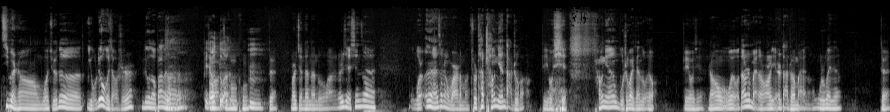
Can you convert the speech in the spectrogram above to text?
基本上我觉得有六个小时，六到八个小时。嗯，比较啊短。就能通嗯玩简单难度的话，而且现在我 NS 上玩的嘛，就是它常年打折，这游戏常年五十块钱左右，这游戏。然后我我当时买的时候也是打折买的，五十块钱。对，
